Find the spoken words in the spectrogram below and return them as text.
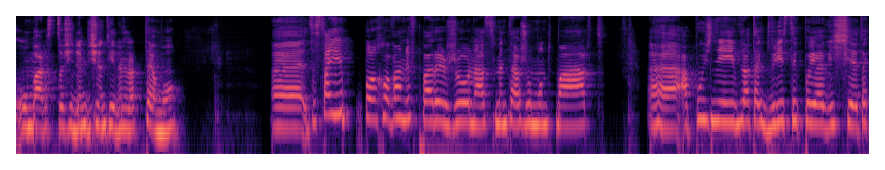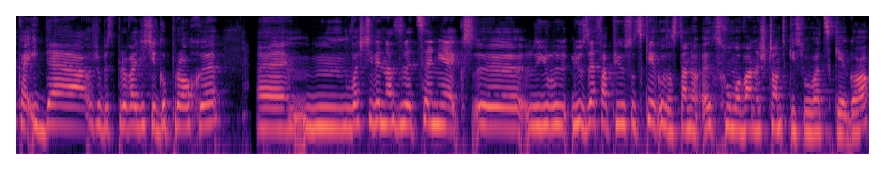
umarł 171 lat temu. E, zostaje pochowany w Paryżu na cmentarzu Montmartre, a później w latach 20. pojawi się taka idea, żeby sprowadzić jego prochy. Właściwie na zlecenie Józefa Piłsudskiego zostaną ekshumowane szczątki Słowackiego.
